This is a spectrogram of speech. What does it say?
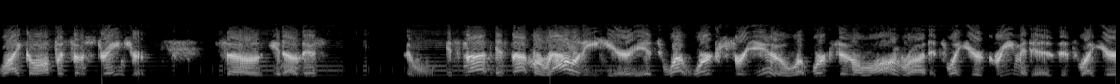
Why go off with some stranger? So, you know, there's, it's not it's not morality here. It's what works for you, what works in the long run. It's what your agreement is. It's what your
